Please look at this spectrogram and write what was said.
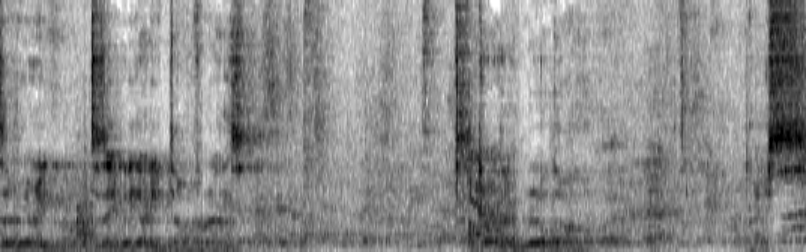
Does anybody, have any, does anybody have any dumb friends? I'm talking like real dumb. Nice.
